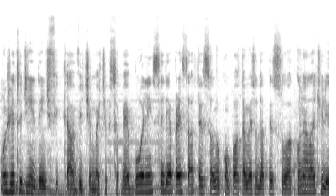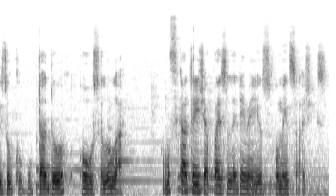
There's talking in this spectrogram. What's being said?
Um jeito de identificar a vítima tipo cyberbullying seria prestar atenção no comportamento da pessoa quando ela utiliza o computador ou o celular como ficar triste após ler e-mails ou mensagens.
